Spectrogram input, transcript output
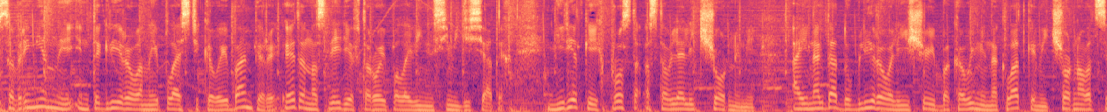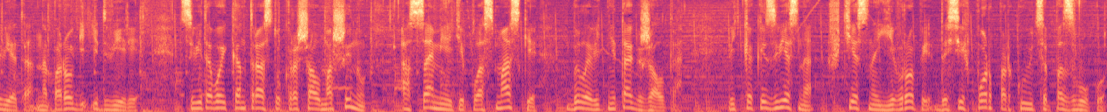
Современные интегрированные пластиковые бамперы – это наследие второй половины 70-х. Нередко их просто оставляли черными, а иногда дублировали еще и боковыми накладками черного цвета на пороге и двери. Цветовой контраст украшал машину, а сами эти пластмасски было ведь не так жалко. Ведь, как известно, в тесной Европе до сих пор паркуются по звуку.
